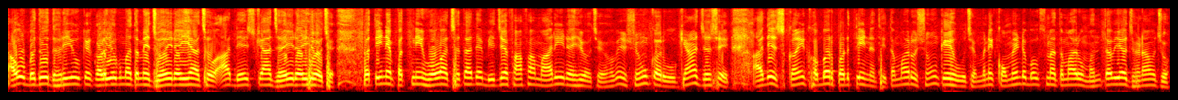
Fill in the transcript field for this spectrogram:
આવું બધું ધર્યું કે કળયુગમાં તમે જોઈ રહ્યા છો. આ દેશ ક્યાં જઈ રહ્યો છે? પતિને પત્ની હોવા છતાં તે બીજે ફાંફા મારી રહ્યો છે. હવે શું કરવું? ક્યાં જશે? આ દેશ કંઈ ખબર પડતી નથી. તમારું શું કહેવું છે? મને કોમેન્ટ બોક્સમાં તમારું મંતવ્ય જણાવજો.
